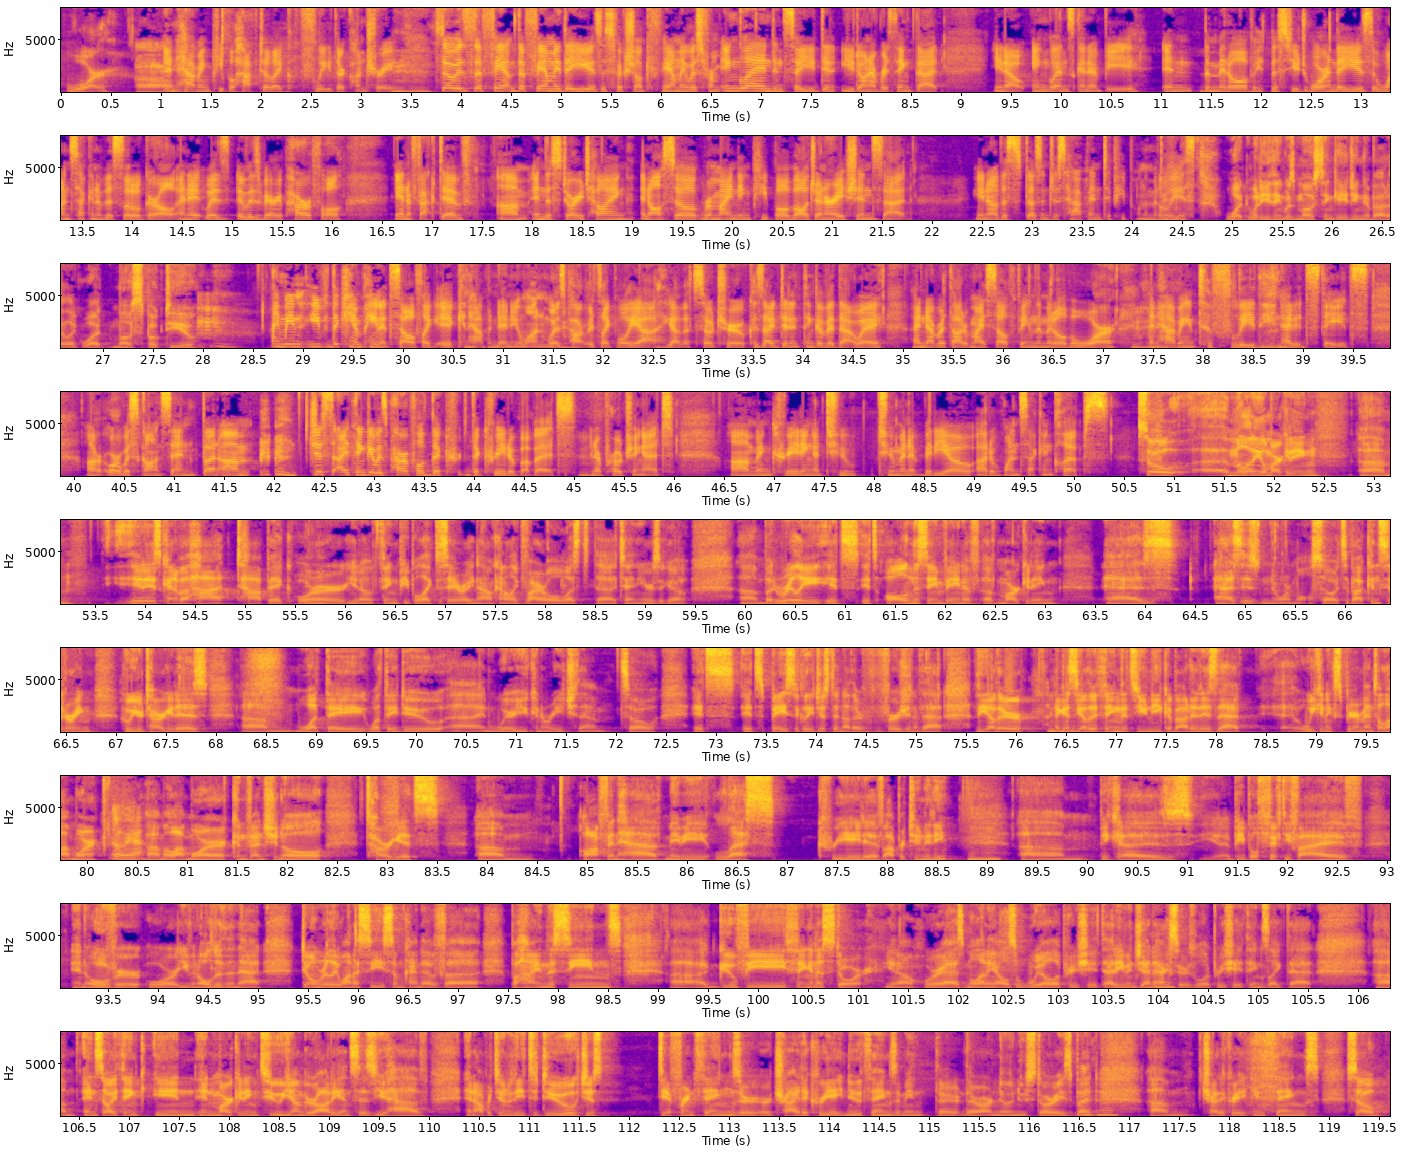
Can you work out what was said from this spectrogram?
war Ah, and okay. having people have to like flee their country. So is the fam- the family they use, this fictional family was from England, and so you didn't you don't ever think that you know England's going to be in the middle of this huge war, and they use the one second of this little girl, and it was it was very powerful and effective um, in the storytelling, and also reminding people of all generations that. You know, this doesn't just happen to people in the Middle East. What What do you think was most engaging about it? Like, what most spoke to you? I mean, even the campaign itself, like it can happen to anyone. Was power? It's like, well, yeah, yeah, that's so true. Because I didn't think of it that way. I never thought of myself being in the middle of a war and having to flee the United States or, or Wisconsin. But um, just, I think it was powerful the the creative of it and approaching it, um, and creating a two two minute video out of one second clips. So, uh, millennial marketing, um, it is kind of a hot topic or, you know, thing people like to say right now, kind of like viral was uh, 10 years ago. Um, but really it's, it's all in the same vein of, of marketing as, as is normal. So it's about considering who your target is, um, what they what they do, uh, and where you can reach them. So it's it's basically just another version of that. The other, I guess, the other thing that's unique about it is that uh, we can experiment a lot more. Oh, yeah. um, a lot more conventional targets um, often have maybe less creative opportunity um, because you know, people 55 and over or even older than that don't really want to see some kind of uh, behind the scenes uh, goofy thing in a store you know whereas millennials will appreciate that. Even gen xers will appreciate things like that. Um, and so i think in in marketing to younger audiences you have an opportunity to do just different things or, or try to create new things. I mean, there there are no new stories, but um, try to create new things. So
